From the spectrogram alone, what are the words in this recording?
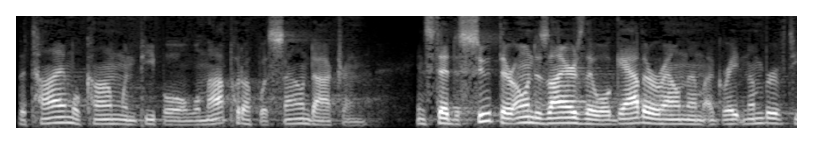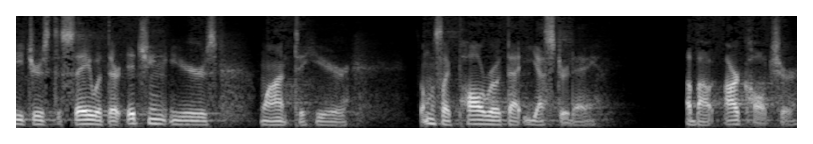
The time will come when people will not put up with sound doctrine Instead, to suit their own desires, they will gather around them a great number of teachers to say what their itching ears want to hear. It's almost like Paul wrote that yesterday about our culture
